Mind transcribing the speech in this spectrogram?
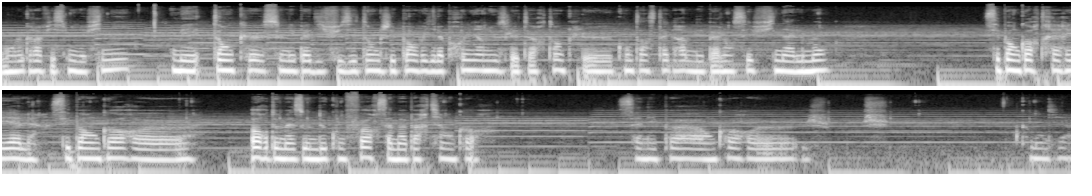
bon, le graphisme, il est fini. Mais tant que ce n'est pas diffusé, tant que j'ai pas envoyé la première newsletter, tant que le compte Instagram n'est pas lancé finalement, c'est pas encore très réel. C'est pas encore hors de ma zone de confort, ça m'appartient encore. Ça n'est pas encore comment dire,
